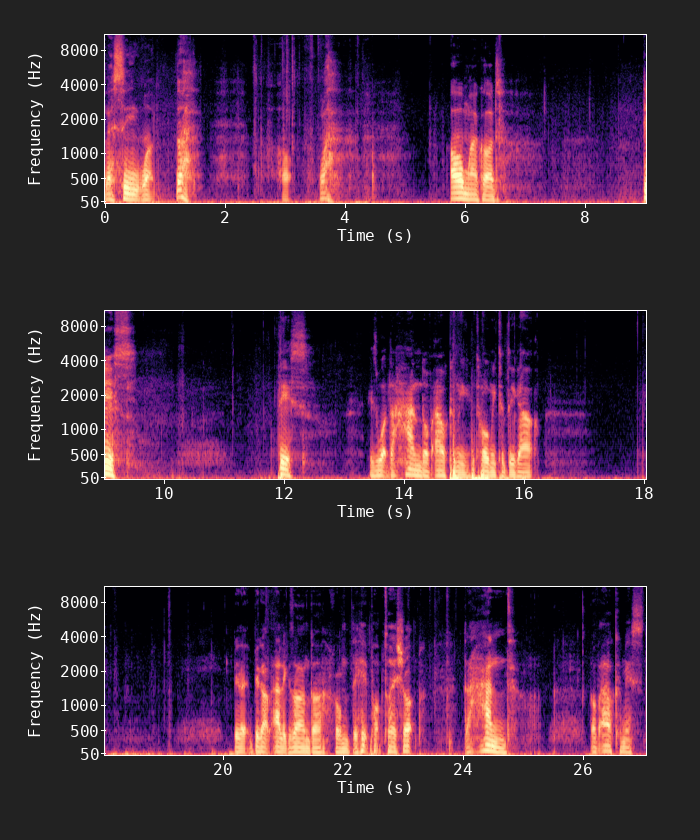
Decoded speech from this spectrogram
Let's see what. Oh, wow. Oh my god. This. This is what the hand of alchemy told me to dig out. Big, up Alexander from the hip hop toy shop. The hand of alchemist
